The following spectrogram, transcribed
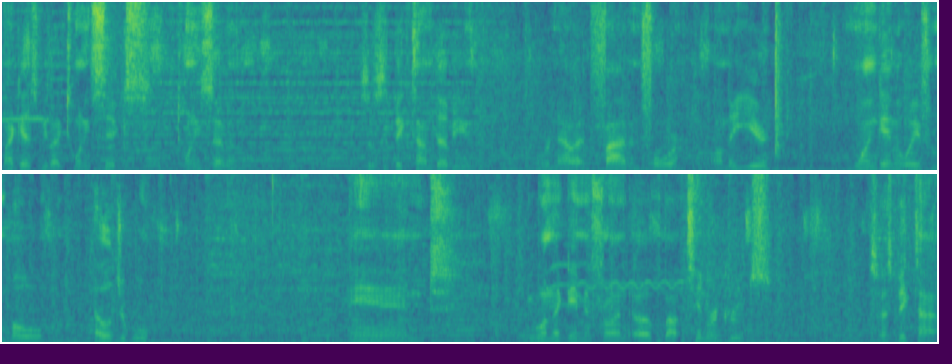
My guess would be like 26, 27. So it's a big time W. We're now at 5 and 4 on the year. One game away from bowl eligible. And we won that game in front of about 10 recruits. So that's big time.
